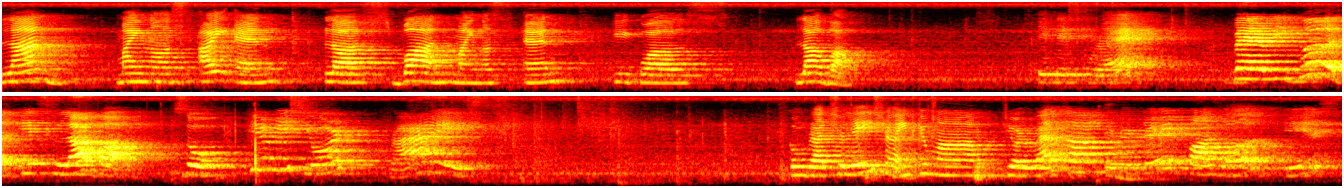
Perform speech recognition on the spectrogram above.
Land minus IN plus 1 minus N equals lava. It is correct. Very good. It's lava. So here is your prize. Congratulations. Thank you, ma'am. You're welcome. Your third puzzle is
